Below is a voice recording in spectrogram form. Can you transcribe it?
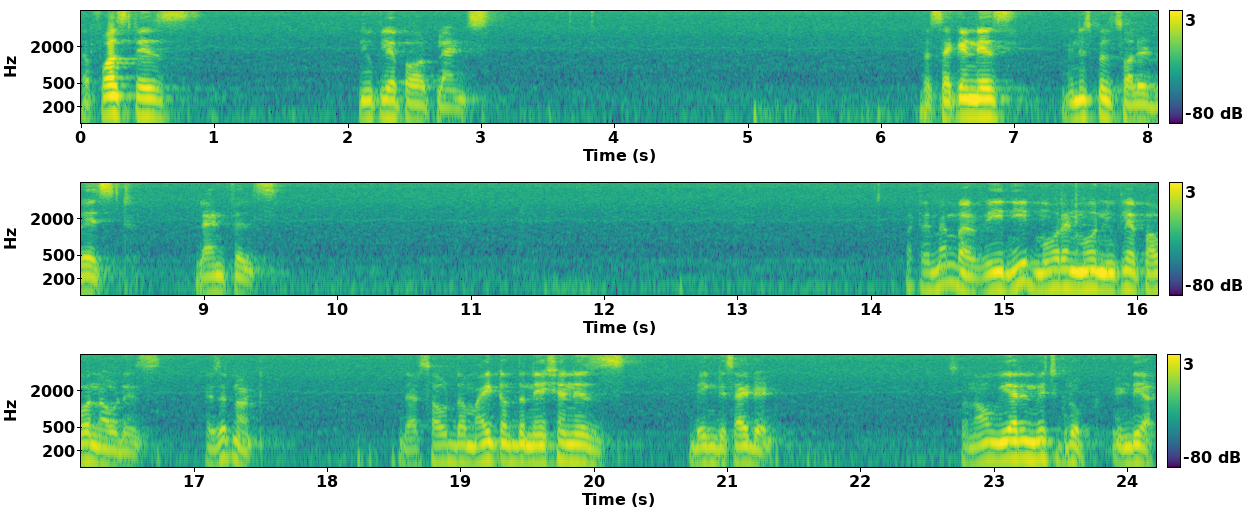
The first is nuclear power plants. The second is municipal solid waste, landfills. But remember, we need more and more nuclear power nowadays, is it not? That's how the might of the nation is being decided. So now we are in which group? India.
